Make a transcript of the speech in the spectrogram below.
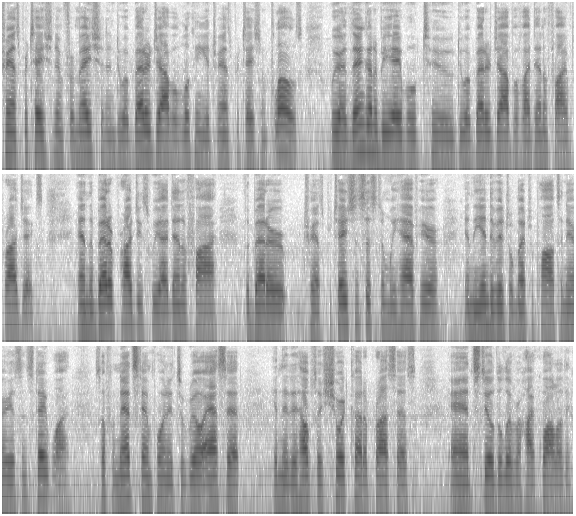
transportation information and do a better job of looking at transportation flows, we are then going to be able to do a better job of identifying projects. And the better projects we identify, the better transportation system we have here in the individual metropolitan areas and statewide. So from that standpoint, it's a real asset in that it helps us shortcut a process and still deliver high quality.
